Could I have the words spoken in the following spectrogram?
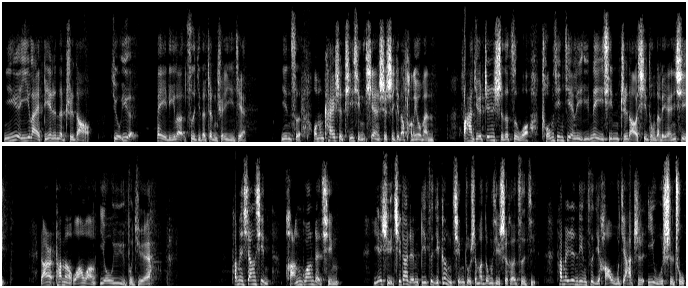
你越依赖别人的指导，就越背离了自己的正确意见。因此，我们开始提醒现实世界的朋友们，发掘真实的自我，重新建立与内心指导系统的联系。然而，他们往往犹豫不决。他们相信旁观者清，也许其他人比自己更清楚什么东西适合自己。他们认定自己毫无价值，一无是处，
